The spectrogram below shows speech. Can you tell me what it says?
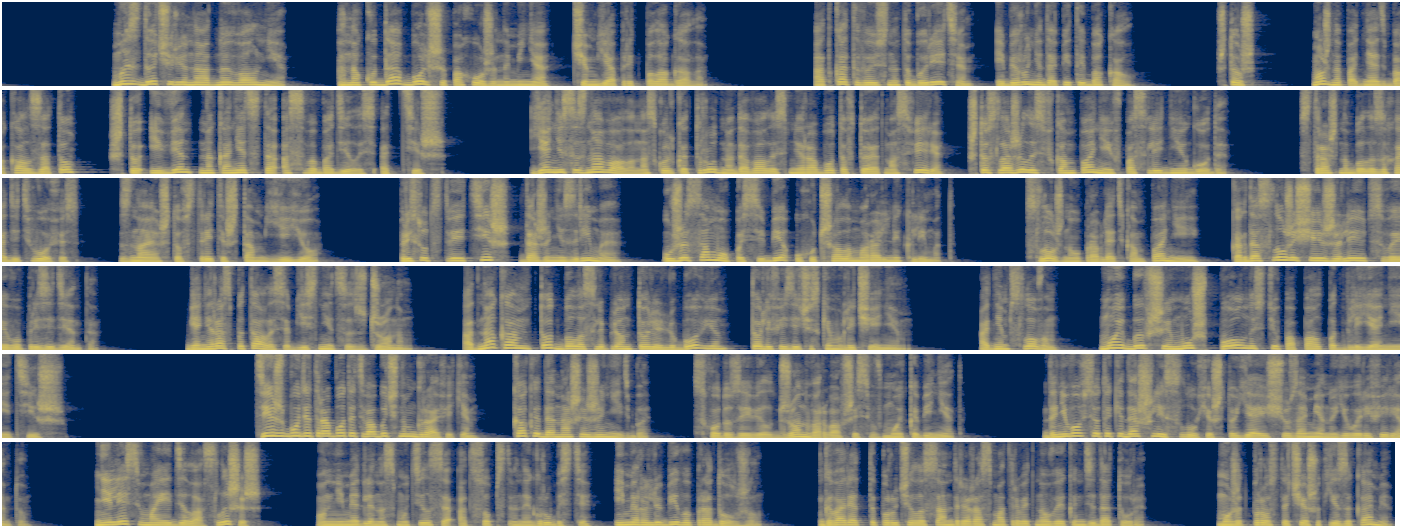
Мы с дочерью на одной волне. Она куда больше похожа на меня, чем я предполагала. Откатываюсь на табурете и беру недопитый бокал. Что ж, можно поднять бокал за то, что ивент наконец-то освободилась от тишь. Я не сознавала, насколько трудно давалась мне работа в той атмосфере, что сложилась в компании в последние годы. Страшно было заходить в офис, зная, что встретишь там ее. Присутствие Тиш, даже незримое, уже само по себе ухудшало моральный климат. Сложно управлять компанией, когда служащие жалеют своего президента. Я не раз пыталась объясниться с Джоном. Однако тот был ослеплен то ли любовью, то ли физическим влечением. Одним словом, мой бывший муж полностью попал под влияние Тиш. «Тиш будет работать в обычном графике, как и до нашей женитьбы», сходу заявил Джон, ворвавшись в мой кабинет. До него все-таки дошли слухи, что я ищу замену его референту. «Не лезь в мои дела, слышишь?» Он немедленно смутился от собственной грубости и миролюбиво продолжил. «Говорят, ты поручила Сандре рассматривать новые кандидатуры. Может, просто чешут языками?»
